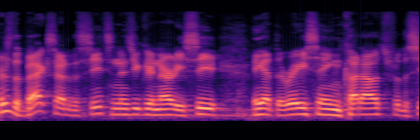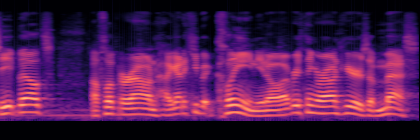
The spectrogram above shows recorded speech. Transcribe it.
There's the back side of the seats, and as you can already see, they got the racing cutouts for the seat belts. I'll flip it around. I gotta keep it clean, you know, everything around here is a mess,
